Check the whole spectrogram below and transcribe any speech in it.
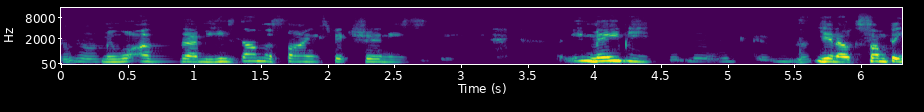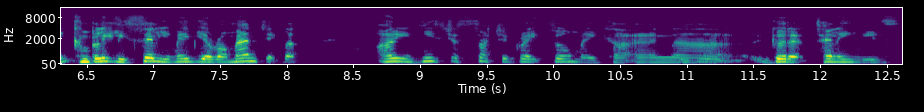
Mm-hmm. I mean, what other? I mean, he's done the science fiction. He's maybe you know something completely silly, maybe a romantic, but I mean, he's just such a great filmmaker and uh, mm-hmm. good at telling these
